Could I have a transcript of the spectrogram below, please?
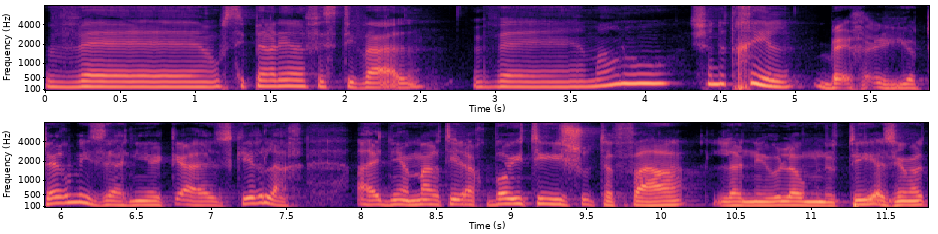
והוא סיפר לי על הפסטיבל. ואמרנו שנתחיל. יותר מזה, אני אזכיר לך, אני אמרתי לך, בואי תהיי שותפה לניהול האומנותי, אז היא אמרת,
